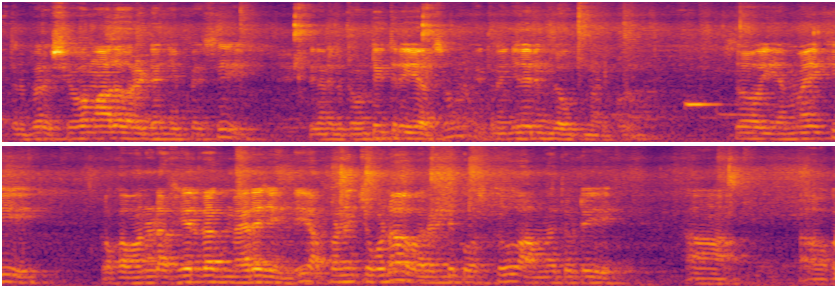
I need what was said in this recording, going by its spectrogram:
ఇతని పేరు శివమాధవ రెడ్డి అని చెప్పేసి ఇతనికి ట్వంటీ త్రీ ఇయర్స్ ఇతను ఇంజనీరింగ్ చదువుతున్నాడు ఇప్పుడు. సో ఈ అమ్మాయికి ఒక one and half year back marriage అయింది. అప్పటి నుంచి కూడా వాళ్ళ ఇంటికి వస్తూ ఆ అమ్మాయితోటి ఒక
